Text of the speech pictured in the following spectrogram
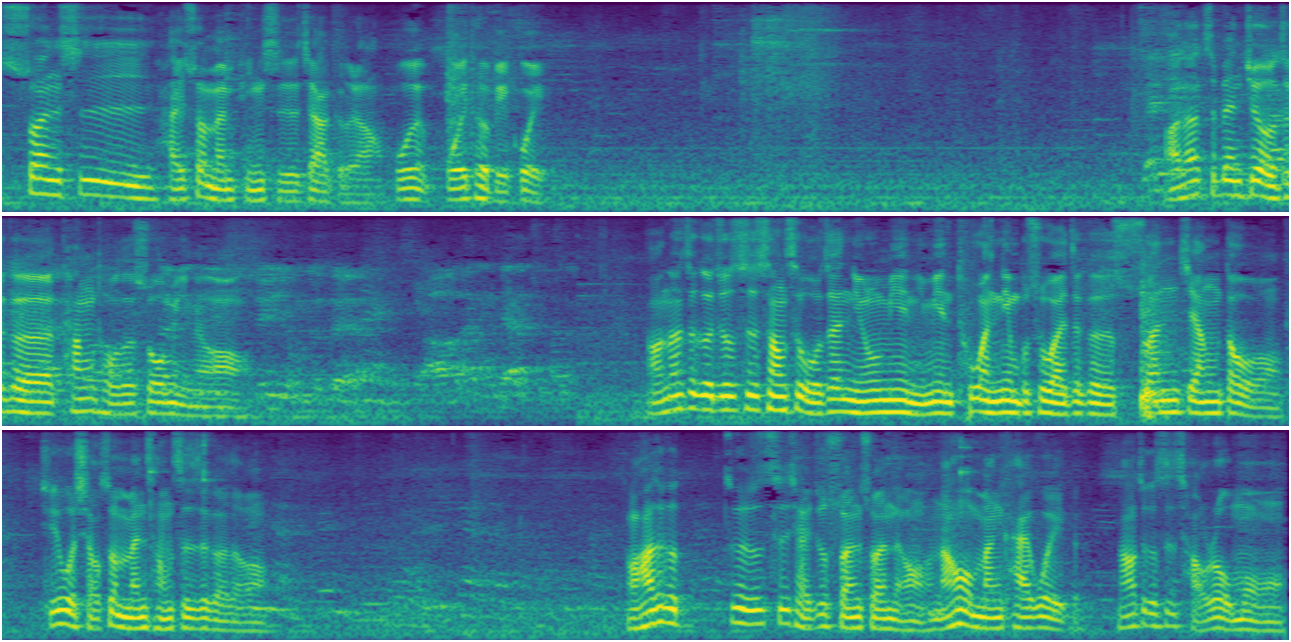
算是还算蛮平时的价格啦，不会不会特别贵。好，那这边就有这个汤头的说明了哦。好，那这个就是上次我在牛肉面里面突然念不出来这个酸豇豆哦。其实我小时候蛮常吃这个的哦。哦，它这个这个是吃起来就酸酸的哦，然后蛮开胃的。然后这个是炒肉末哦。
